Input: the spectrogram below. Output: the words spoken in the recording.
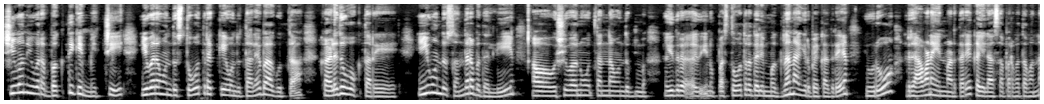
ಶಿವನು ಇವರ ಭಕ್ತಿಗೆ ಮೆಚ್ಚಿ ಇವರ ಒಂದು ಸ್ತೋತ್ರಕ್ಕೆ ಒಂದು ತಲೆಬಾಗುತ್ತಾ ಕಳೆದು ಹೋಗ್ತಾರೆ. ಈ ಒಂದು ಸಂದರ್ಭದಲ್ಲಿ ಶಿವನು ತನ್ನ ಒಂದು ಇದರ, ಏನಪ್ಪ, ಸ್ತೋತ್ರದಲ್ಲಿ ಮಗ್ನನಾಗಿರ್ಬೇಕಾದ್ರೆ ಇವರು ರಾವಣ ಏನು ಮಾಡ್ತಾರೆ, ಕೈಲಾಸ ಪರ್ವತವನ್ನ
